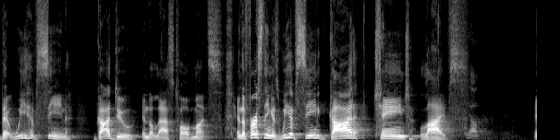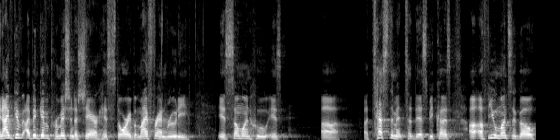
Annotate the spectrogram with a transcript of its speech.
that we have seen God do in the last 12 months. And the first thing is we have seen God change lives. Yep. And I've, give, I've been given permission to share his story, but my friend Rudy is someone who is uh, a testament to this because uh, a few months ago,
